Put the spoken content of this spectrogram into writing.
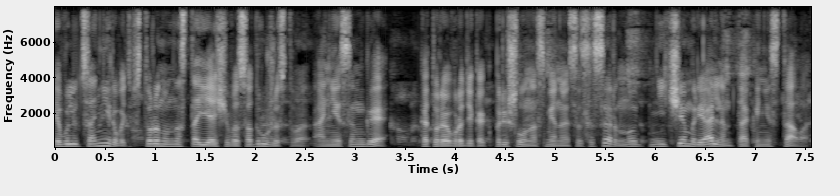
эволюционировать в сторону настоящего содружества, а не СНГ, которое вроде как пришло на смену СССР, но ничем реальным так и не стало.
